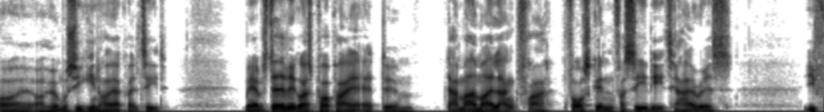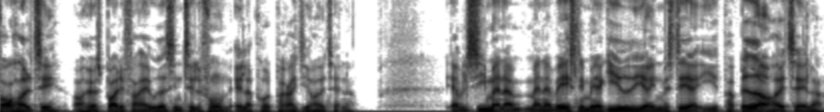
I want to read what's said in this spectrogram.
at, øh, at høre musik i en højere kvalitet. Men jeg vil stadigvæk også påpege, at øh, der er meget, meget langt fra forskellen fra CD til high-res i forhold til at høre Spotify ud af sin telefon eller på et par rigtige højtalere. Jeg vil sige, at man er, man er væsentligt mere givet i at investere i et par bedre højtalere,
